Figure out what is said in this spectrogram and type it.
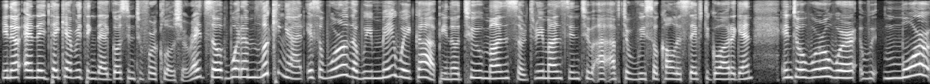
you know, and they take everything that goes into foreclosure, right? So what I'm looking at is a world that we may wake up, you know, 2 months or 3 months into uh, after we so call it safe to go out again, into a world where more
